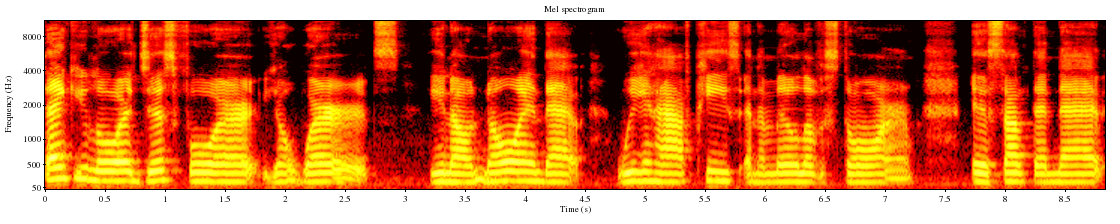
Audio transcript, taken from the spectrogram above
thank you, Lord, just for your words. You know, knowing that we can have peace in the middle of a storm is something that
